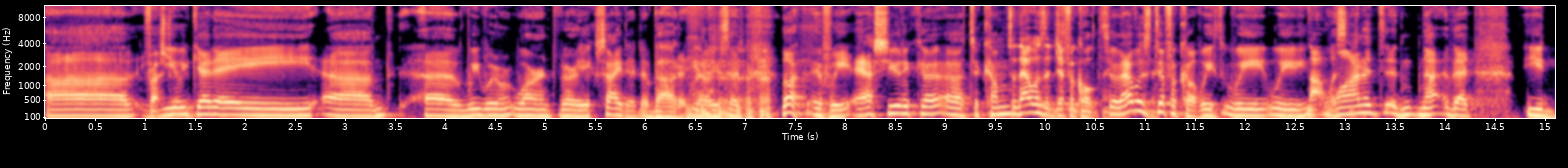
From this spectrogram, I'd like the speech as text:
Uh, you get a. Um, uh, we were, weren't very excited about it. You know, he said, "Look, if we asked you to uh, to come So that was a difficult thing. so that was difficult. We we we Not wanted not that you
